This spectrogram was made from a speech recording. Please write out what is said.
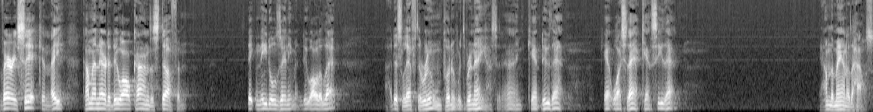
very sick, and they come in there to do all kinds of stuff, and stick needles in him and do all of that. I just left the room put it with Renee. I said, I can't do that. Can't watch that. Can't see that. I'm the man of the house.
